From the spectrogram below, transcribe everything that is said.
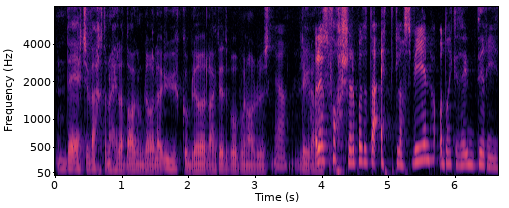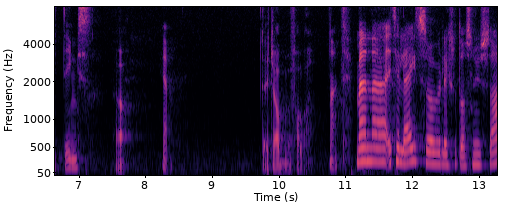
det er ikke verdt det når hele dagen blir ødelagt, uka blir ødelagt etterpå pga. at du ja. ligger og det er forskjell på å ta ett glass vin og drikke seg dritings. Ja, Ja. det er ikke å anbefale. Nei. Men uh, i tillegg så vil jeg slutte å snuse.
